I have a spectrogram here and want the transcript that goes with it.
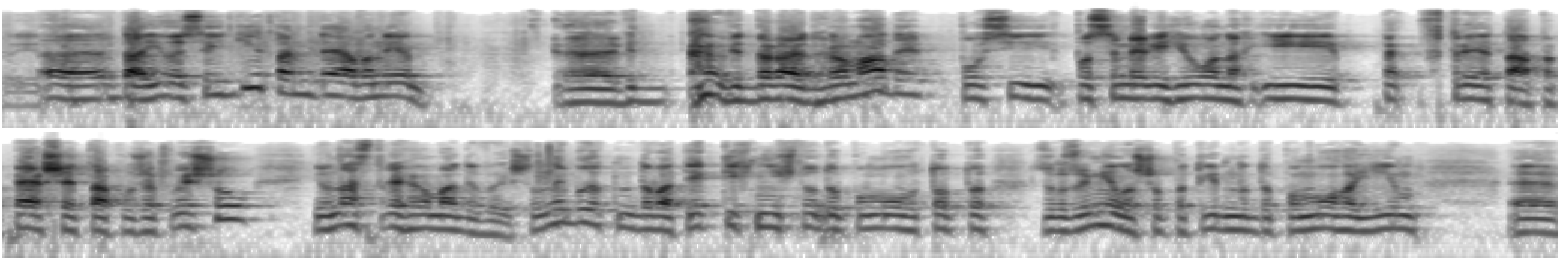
здається. Е, да, USAID, там, де вони відбирають громади по, всій, по семи регіонах і в три етапи. Перший етап вже пройшов, і у нас три громади вийшли. Вони будуть надавати як технічну допомогу, тобто зрозуміло, що потрібна допомога їм е,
